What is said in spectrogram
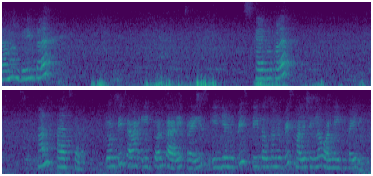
lemon green colour sky blue colour and hairs colour twenty seven each one saree price Indian rupees three thousand rupees மலேசியனில் one eighty five ringgit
